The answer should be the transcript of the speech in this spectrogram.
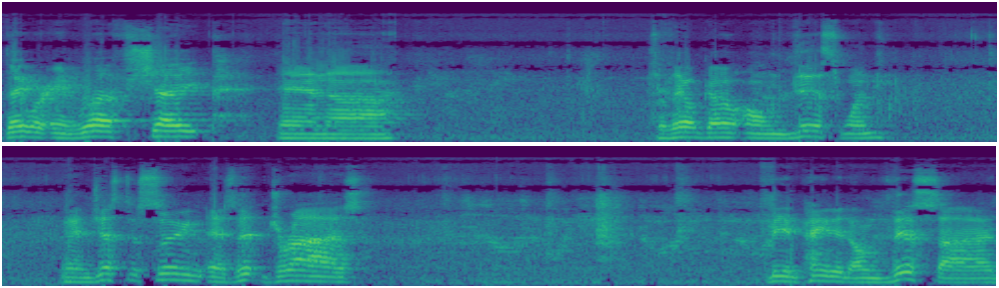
They were in rough shape and uh, so they'll go on this one. And just as soon as it dries, being painted on this side,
